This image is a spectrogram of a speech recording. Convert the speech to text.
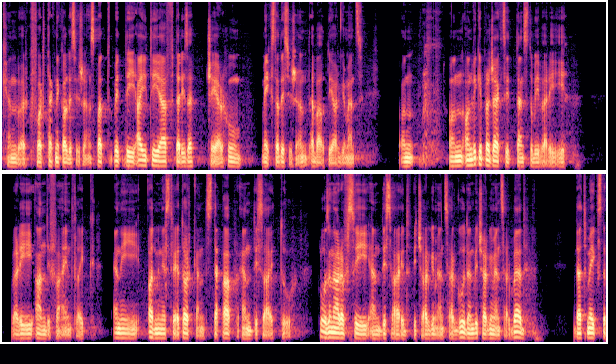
can work for technical decisions. But with the IETF, there is a chair who makes the decision about the arguments. On, on, on wiki projects, it tends to be very, very undefined. Like any administrator can step up and decide to close an RFC and decide which arguments are good and which arguments are bad. That makes the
